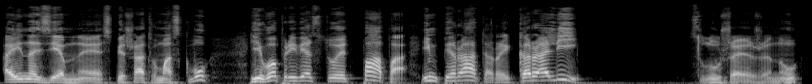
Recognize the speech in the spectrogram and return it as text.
а иноземные спешат в Москву. Его приветствует папа, императоры, короли. Слушая жену,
